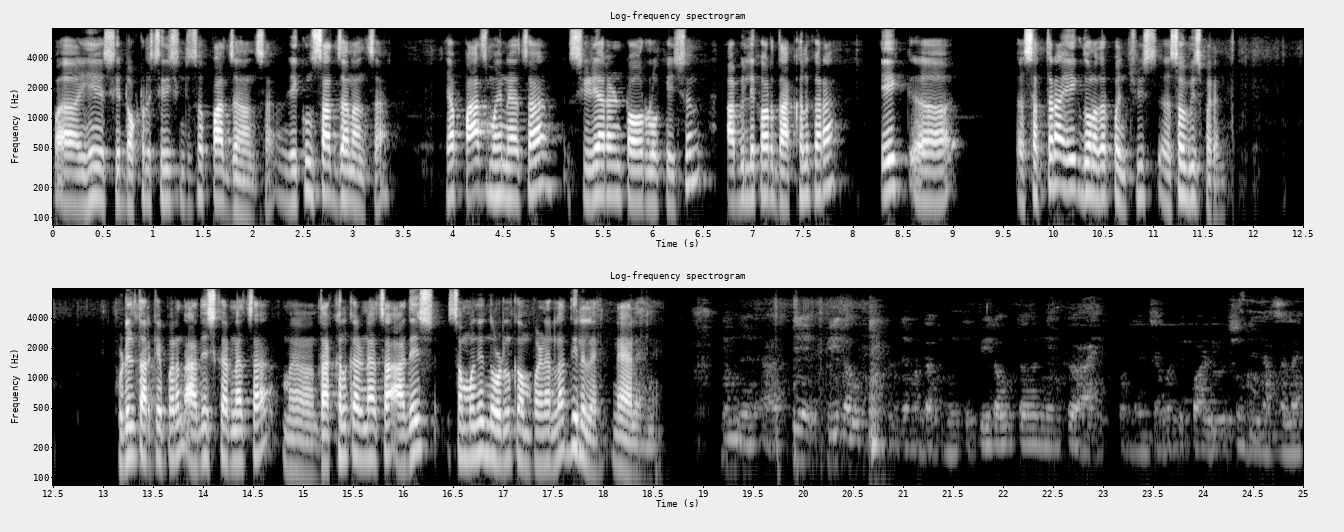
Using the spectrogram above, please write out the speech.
प हे शे डॉक्टर शिरीष यांच्यासह पाच जणांचा एकूण सात जणांचा ह्या पाच महिन्याचा C R and tower location अभिलेखावर दाखल करा एक सतरा एक दोन हजार पंचवीस सव्वीसपर्यंत पुढील तारखेपर्यंत आदेश करण्याचा दाखल करण्याचा आदेश संबंधित नोडल कंपन्यांना दिलेला आहे न्यायालयाने. म्हणता तुम्ही ते पी आउट नेमकं आहे पण त्यांच्यामध्ये कॉल ड्युरेशन जे झालेलं आहे.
